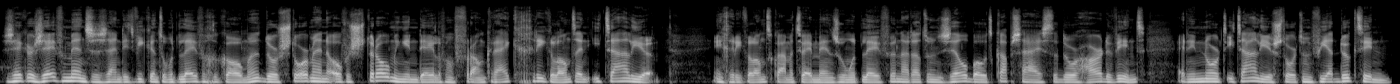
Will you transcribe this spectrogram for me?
Zeker zeven mensen zijn dit weekend om het leven gekomen door stormen en overstroming in delen van Frankrijk, Griekenland en Italië. In Griekenland kwamen twee mensen om het leven nadat hun zeilboot kapseisde door harde wind en in Noord-Italië stort een viaduct in.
